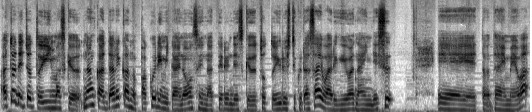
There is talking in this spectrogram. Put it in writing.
後でちょっと言いますけどなんか誰かのパクリみたいな音声になってるんですけどちょっと許してください。悪気はないんです。えー、と題名は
